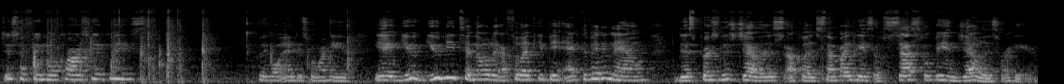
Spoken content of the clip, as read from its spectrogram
Just a few more cards here, please. We're going to end this one right here. Yeah, you, you need to know that I feel like you're being activated now. This person is jealous. I feel like somebody is obsessed with being jealous right here.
